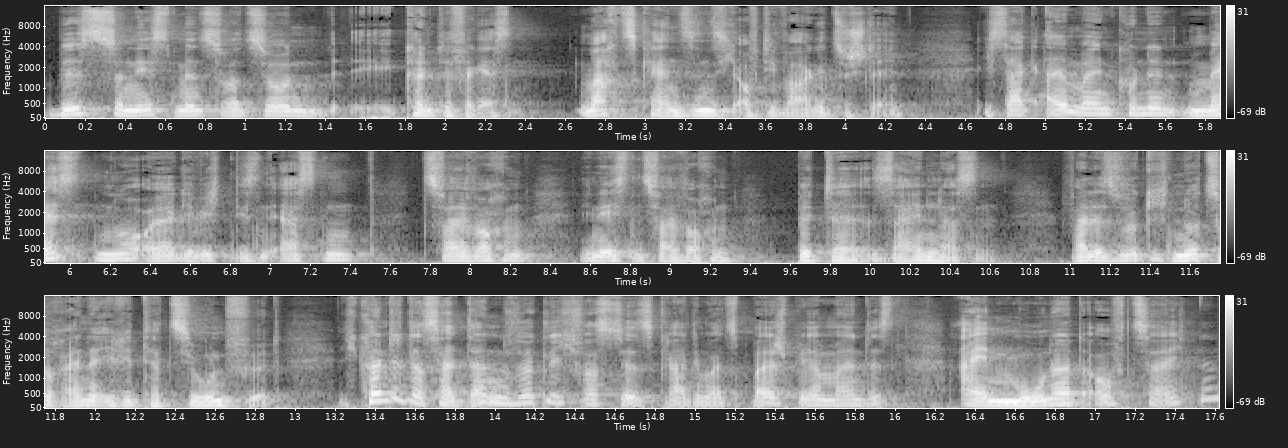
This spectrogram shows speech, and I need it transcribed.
bis zur nächsten Menstruation könnt ihr vergessen. macht es keinen Sinn, sich auf die Waage zu stellen. Ich sage all meinen Kunden, messt nur euer Gewicht in diesen ersten zwei Wochen, die nächsten zwei Wochen bitte sein lassen. Weil es wirklich nur zu reiner Irritation führt. Ich könnte das halt dann wirklich, was du jetzt gerade als Beispiel meintest, einen Monat aufzeichnen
